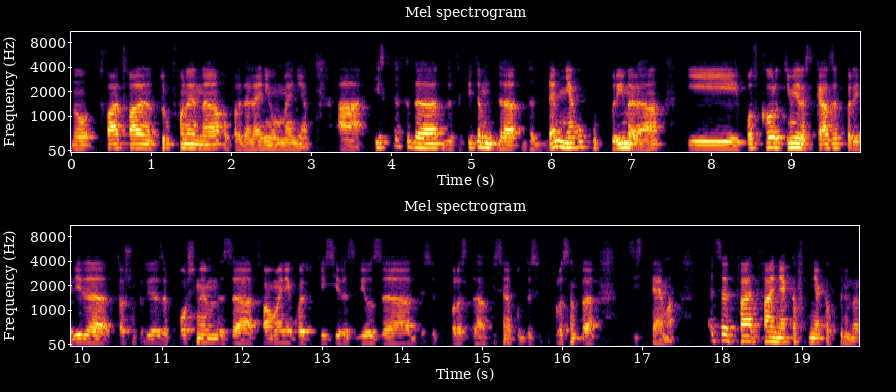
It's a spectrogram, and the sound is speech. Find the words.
но това, това е натрупване на определени умения. А, исках да, да те питам да, да дадем няколко примера и по-скоро ти ми разказа преди да, точно преди да започнем за това умение, което ти си развил за писане по десетопръсната система. Е, това, е, това е някакъв, някакъв пример.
